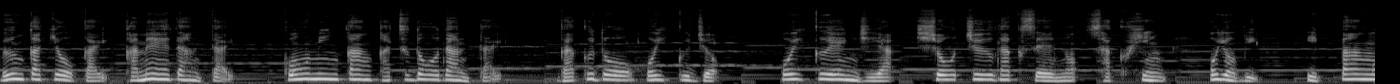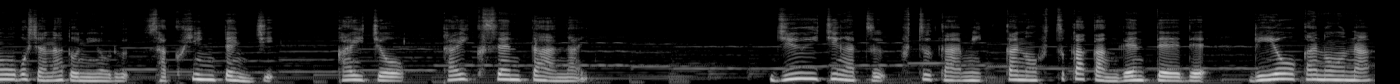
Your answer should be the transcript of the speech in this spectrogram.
文化協会加盟団体公民館活動団体学童保育所保育園児や小中学生の作品及び一般応募者などによる作品展示、会場、体育センター内、11月2日3日の2日間限定で利用可能な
